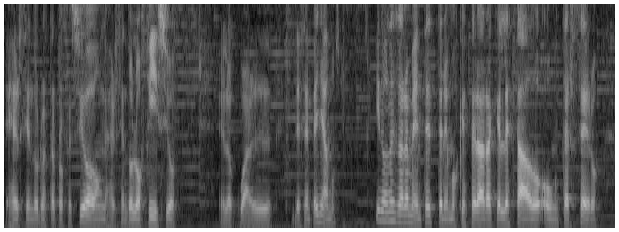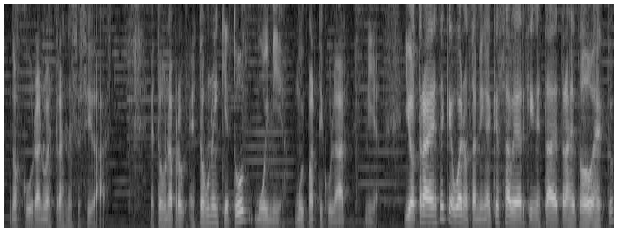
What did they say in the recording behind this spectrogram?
ejerciendo nuestra profesión, ejerciendo el oficio en lo cual desempeñamos y no necesariamente tenemos que esperar a que el Estado o un tercero nos cubra nuestras necesidades. Esto es, una, esto es una inquietud muy mía, muy particular mía. Y otra es de que, bueno, también hay que saber quién está detrás de todo esto,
